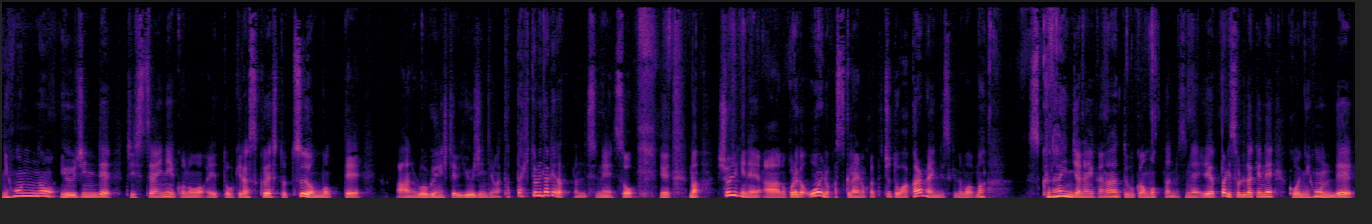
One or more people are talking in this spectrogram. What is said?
日本の友人で実際にこの、えっと、オキュラスクエスト2を持ってあのログインしてる友人っていうのがたった1人だけだったんですね。そうでまあ、正直ねあのこれが多いのか少ないのかってちょっとわからないんですけども、まあ、少ないんじゃないかなって僕は思ったんですね。やっぱりそれだけねこう日本で、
